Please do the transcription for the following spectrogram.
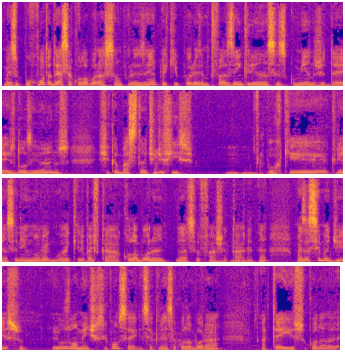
Mas por conta dessa colaboração, por exemplo, é que, por exemplo, fazer em crianças com menos de 10, 12 anos fica bastante difícil. Uhum. Porque criança nenhuma vai, vai, vai ficar colaborando nessa faixa uhum. etária. Né? Mas acima disso, usualmente se consegue. Se a criança colaborar, Até isso, quando,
